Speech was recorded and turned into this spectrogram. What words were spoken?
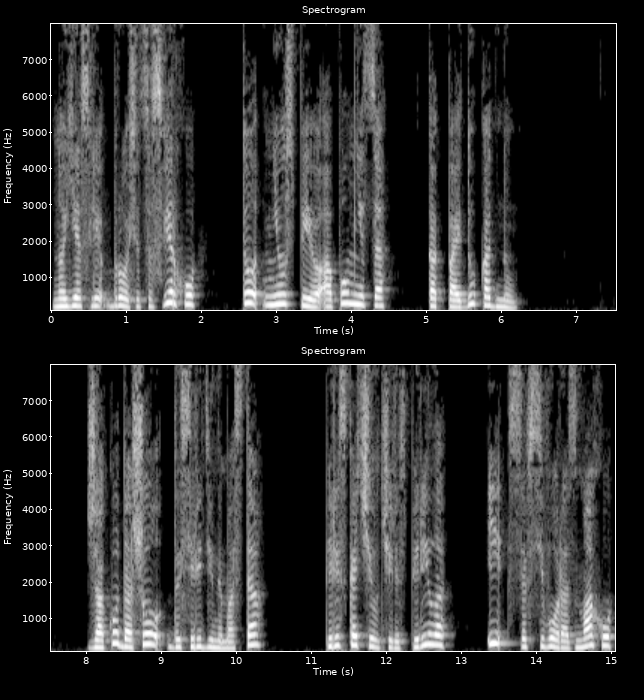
но если броситься сверху, то не успею опомниться как пойду ко дну. Жако дошел до середины моста перескочил через перила и со всего размаху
